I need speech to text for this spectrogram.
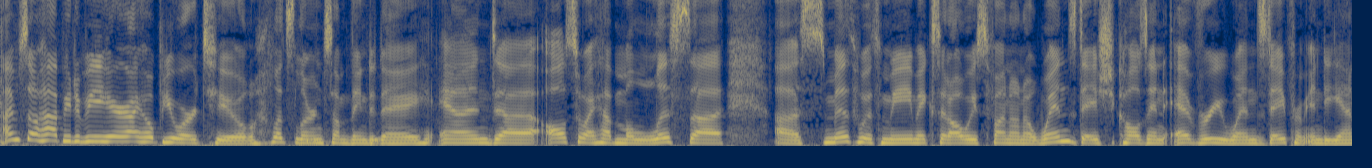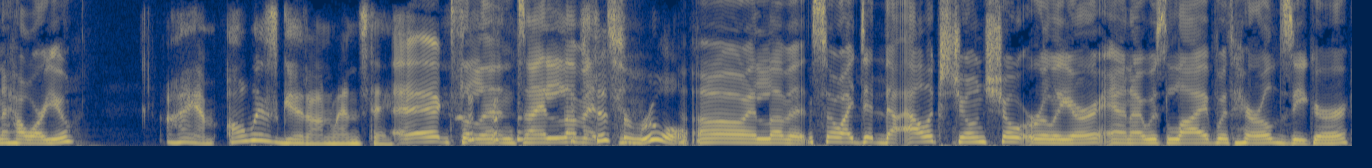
I'm so happy to be here. I hope you are too. Let's learn something today. And uh, also, I have Melissa uh, Smith with me. Makes it always fun on a Wednesday. She calls in every Wednesday from Indiana. How are you? I am always good on Wednesday. Excellent. I love it's it. It's just a rule. Oh, I love it. So I did the Alex Jones show earlier and I was live with Harold Zieger,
